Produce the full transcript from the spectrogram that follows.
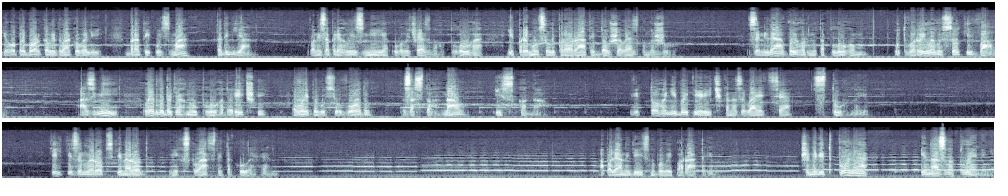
Його приборкали два ковалі брати Кузьма та Дем'ян. Вони запрягли Змія у величезного плуга і примусили проорати довжелезну межу. Земля, вигорнута плугом, утворила високий вал. А Змій ледве дотягнув плуга до річки, випив усю воду, застогнав і сконав. Від того ніби і річка називається Стугною. Тільки землеробський народ міг скласти таку легенду. А поляни дійсно були ораторами. Чи не від поля і назва племені?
